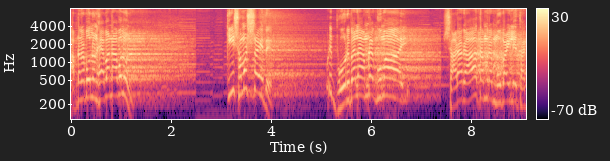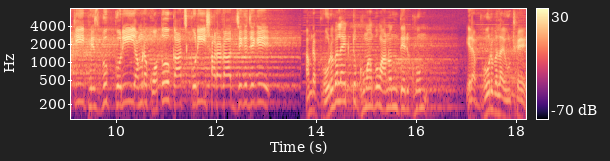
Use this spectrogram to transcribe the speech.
আপনারা বলুন হ্যাঁ বা না বলুন? কি সমস্যা এদের? ওরে ভোরবেলা আমরা ঘুমাই সারা রাত আমরা মোবাইলে থাকি ফেসবুক করি, আমরা কত কাজ করি, সারা রাত জেগে জেগে। আমরা ভোরবেলা একটু ঘুমাবো, আনন্দের ঘুম। এরা ভোরবেলায় উঠে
